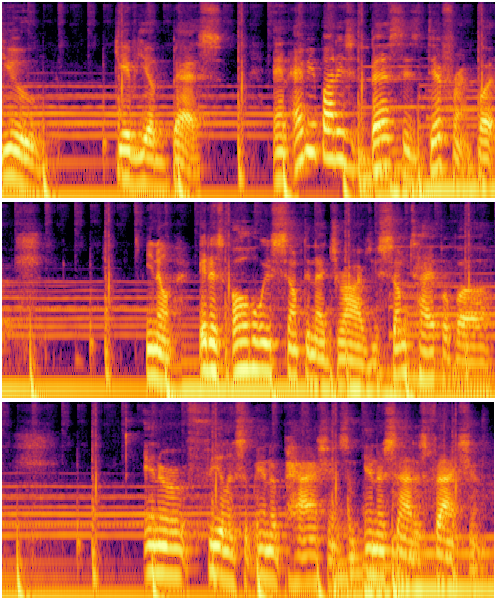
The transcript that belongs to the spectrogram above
you give your best? And everybody's best is different, but you know, it is always something that drives you, some type of a inner feeling, some inner passion, some inner satisfaction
